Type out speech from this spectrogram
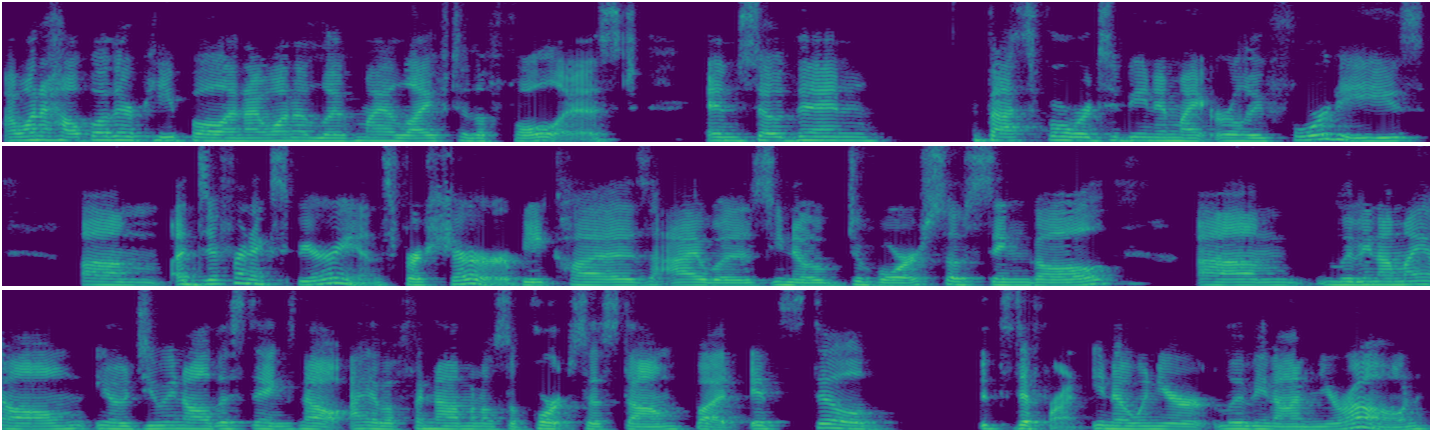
i want to help other people and i want to live my life to the fullest. And so then fast forward to being in my early 40s um, a different experience for sure because i was you know divorced so single um, living on my own you know doing all these things. Now i have a phenomenal support system but it's still it's different you know when you're living on your own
